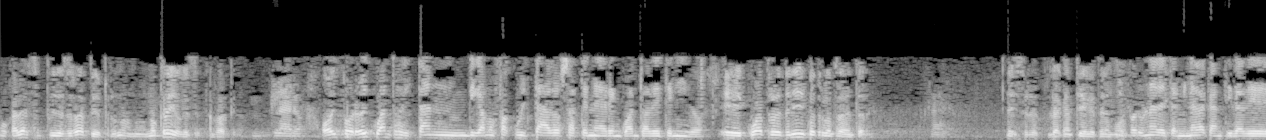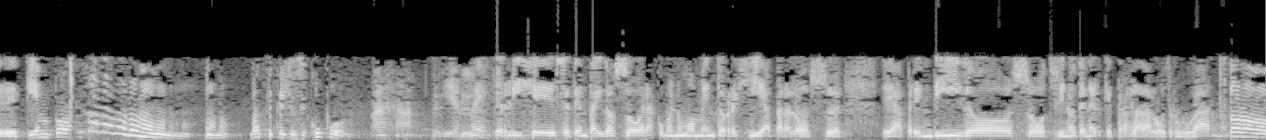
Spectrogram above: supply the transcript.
Ojalá se pudiera hacer rápido, pero no, no, no creo que sea tan rápido. Claro. Hoy por hoy, ¿cuántos están, digamos, facultados a tener en cuanto a detenidos? Eh, cuatro detenidos y cuatro contradentores. Esa es la, cantidad que Y tenemos. por una determinada cantidad de, tiempo. No, no, no, no, no, no, no, no, no. Basta que haya ese cupo. Ajá, bien. Este- No es que rige 72 horas como en un momento regía para los eh, eh, aprendidos o sino tener que trasladarlo a otro lugar. ¿no? No, no,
